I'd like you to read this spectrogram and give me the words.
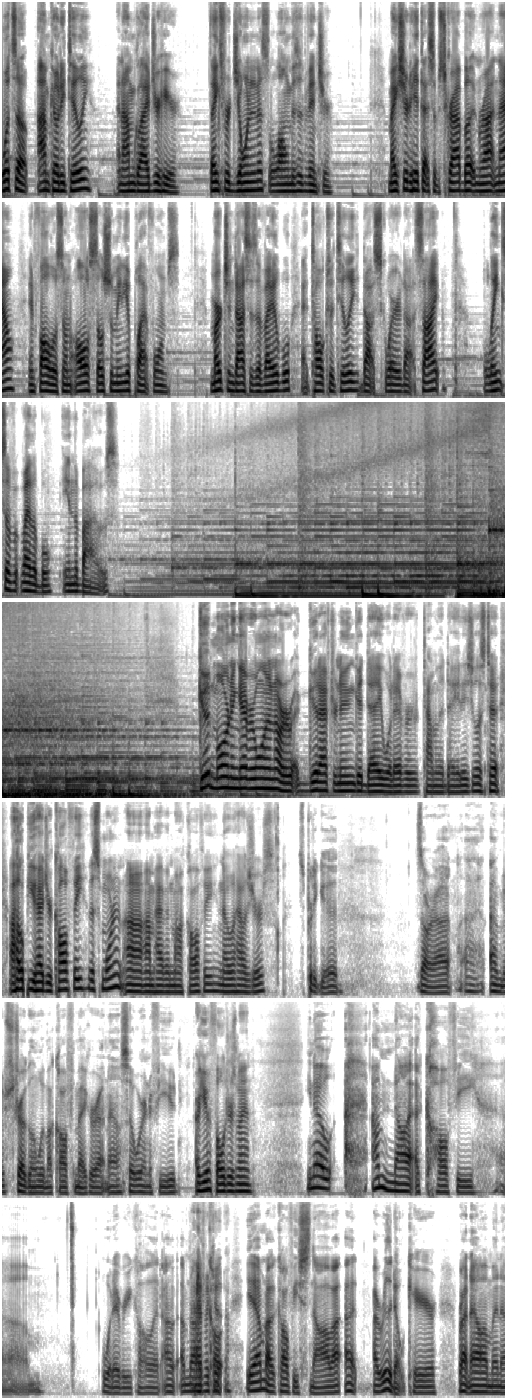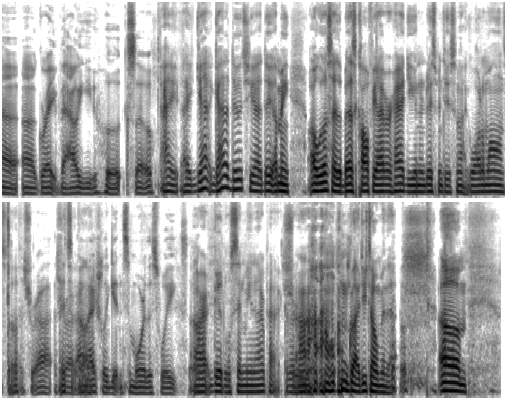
What's up? I'm Cody Tilley, and I'm glad you're here. Thanks for joining us along this adventure. Make sure to hit that subscribe button right now and follow us on all social media platforms. Merchandise is available at talkswithtilly.square.site. Links available in the bios. Good morning, everyone, or good afternoon, good day, whatever time of the day it is you listen to it. I hope you had your coffee this morning. Uh, I'm having my coffee. Noah, how's yours? It's pretty good. It's all right. I, I'm struggling with my coffee maker right now, so we're in a feud. Are you a Folgers man? You know, I'm not a coffee, um, whatever you call it. I, I'm not. Advocate? A co- yeah, I'm not a coffee snob. I, I, I really don't care. Right now, I'm in a, a great value hook. So I, I got, got to do what you got to do. I mean, I will say the best coffee I ever had, you introduced me to some like Guatemalan stuff. that's right. That's It's, right. I'm uh, actually getting some more this week. So. All right, good. Well, send me another pack. Sure I, am glad you told me that. Um,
